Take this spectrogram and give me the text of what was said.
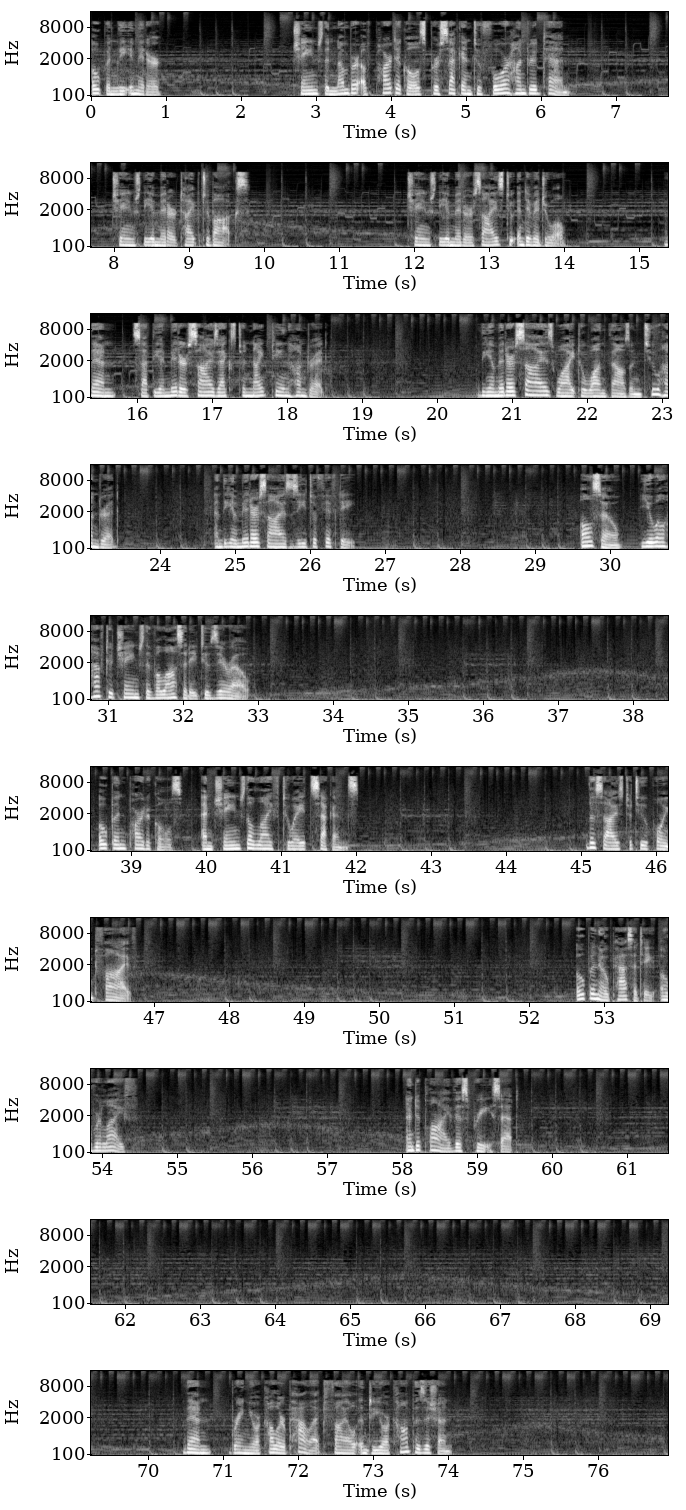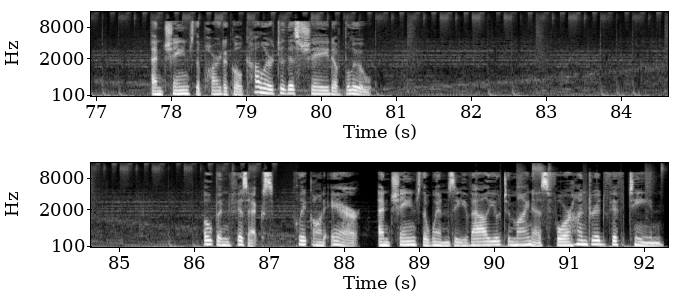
Open the emitter. Change the number of particles per second to 410. Change the emitter type to box. Change the emitter size to individual. Then, set the emitter size X to 1900. The emitter size Y to 1200. And the emitter size Z to 50. Also, you will have to change the velocity to zero. Open particles, and change the life to 8 seconds the size to 2.5. Open opacity over life. And apply this preset. Then, bring your color palette file into your composition And change the particle color to this shade of blue. Open Physics, click on Air, and change the Wind Z value to minus 415.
